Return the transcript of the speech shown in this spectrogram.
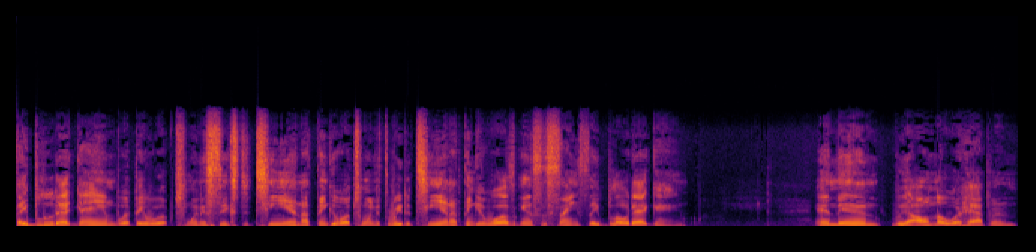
They blew that game. What they were up twenty six to ten. I think it was twenty three to ten. I think it was against the Saints. They blow that game, and then we all know what happened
